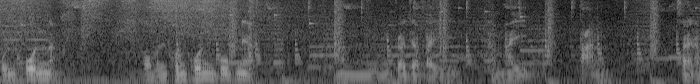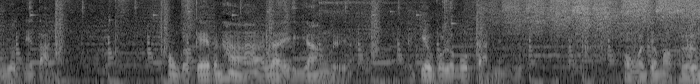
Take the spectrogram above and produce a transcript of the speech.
ข้นๆอะพอมันข้นๆปุ๊บเนี่ย มันก็จะไปทำให้ตันใส่น้ำหยดเนี่ยตันผมก็แก้ปัญหาหลายอย่างเลยอะไอ้เกี่ยวกับระบบตันผมก็จะมาเพิ่ม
